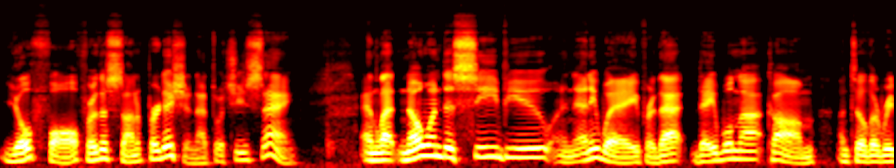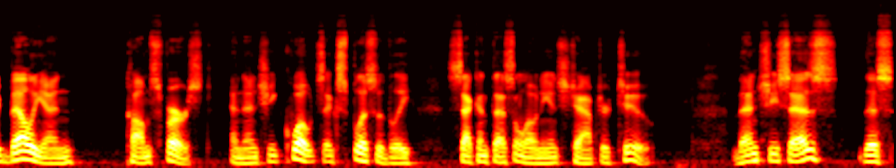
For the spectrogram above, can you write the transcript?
you'll fall for the son of perdition. That's what she's saying. And let no one deceive you in any way, for that day will not come until the rebellion comes first. And then she quotes explicitly 2 Thessalonians chapter 2. Then she says, This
